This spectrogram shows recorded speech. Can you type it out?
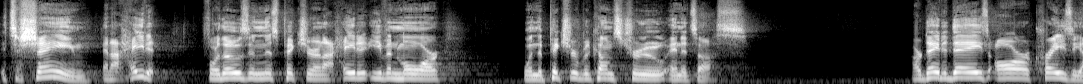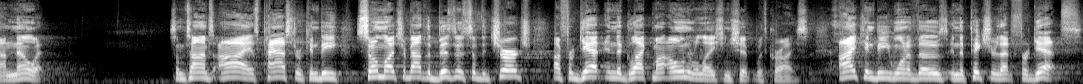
It's a shame, and I hate it for those in this picture, and I hate it even more when the picture becomes true and it's us. Our day to days are crazy, I know it. Sometimes I, as pastor, can be so much about the business of the church, I forget and neglect my own relationship with Christ. I can be one of those in the picture that forgets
